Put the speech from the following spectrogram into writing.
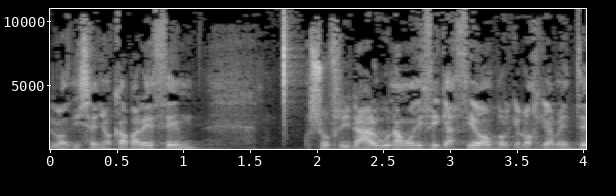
los diseños que aparecen sufrirá alguna modificación, porque lógicamente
